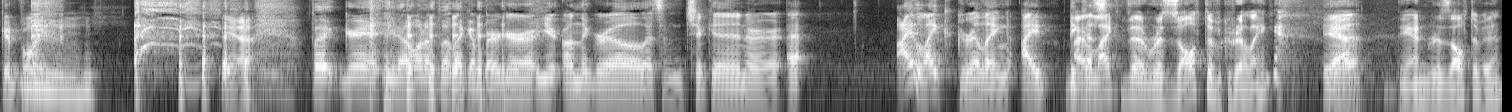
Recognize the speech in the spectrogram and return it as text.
Good point. yeah. But Grant, you don't want to put like a burger you- on the grill or some chicken or. Uh, I like grilling. I because I like the result of grilling, yeah, the end result of it.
